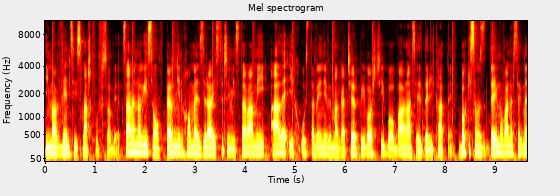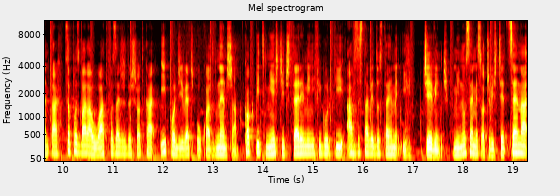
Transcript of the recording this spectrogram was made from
i ma więcej smaczków w sobie. Same nogi są w pełni ruchome z realistycznymi stawami, ale ich ustawienie wymaga cierpliwości, bo balans jest delikatny. Boki są zdejmowane w segmentach, co pozwala łatwo zajrzeć do środka i podziwiać układ wnętrza. Kokpit mieści 4 minifigurki, a w zestawie dostajemy ich 9. Minusem jest oczywiście cena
